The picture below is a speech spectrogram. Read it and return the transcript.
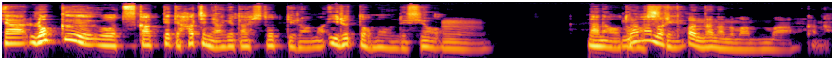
いや、6を使ってて8に上げた人っていうのは、まあ、いると思うんですよう。ん。7を飛ば7しての人。は7のまんまかな。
